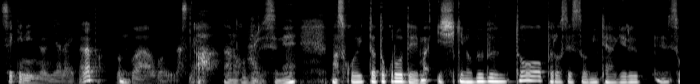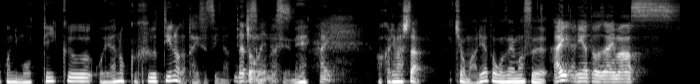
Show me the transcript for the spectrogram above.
責任なんじゃないかなと僕は思いますね。あ、なるほどですね。まあそういったところで、まあ意識の部分とプロセスを見てあげる、そこに持っていく親の工夫っていうのが大切になってだときそう思いますす。でよね。はい。わかりました。今日もありがとうございます。はい、ありがとうございます。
